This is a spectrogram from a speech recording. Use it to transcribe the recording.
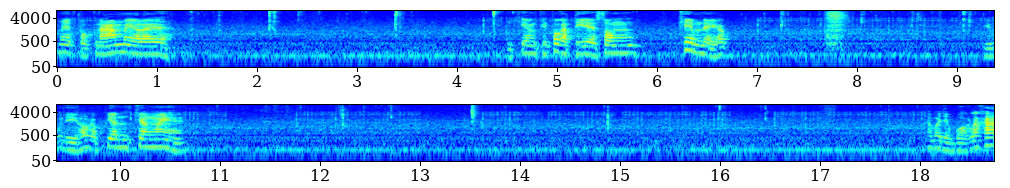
ไม่ตกน้ำไม่อะไรเครื่องผิดปกติทรงเข้มเลยครับ ดีพอดีเขากับเปลี่ยนเครื่องไม่ ถ้าว่าจะบอกราคา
